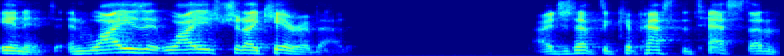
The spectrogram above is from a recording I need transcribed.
in it? And why is it, why should I care about it? I just have to pass the test. I don't,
